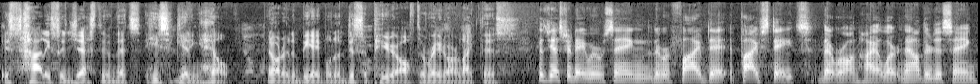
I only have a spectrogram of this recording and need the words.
it's highly suggestive that he's getting help in order to be able to disappear off the radar like this. Because yesterday we were saying there were five, five states that were on high alert. Now they're just saying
